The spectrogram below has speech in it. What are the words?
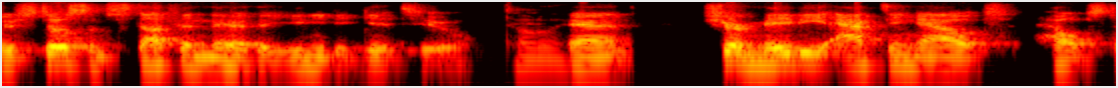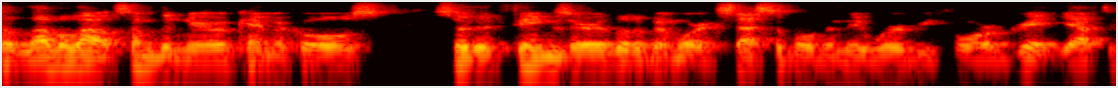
there's still some stuff in there that you need to get to. Totally. And sure, maybe acting out helps to level out some of the neurochemicals so that things are a little bit more accessible than they were before. Great, you have to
